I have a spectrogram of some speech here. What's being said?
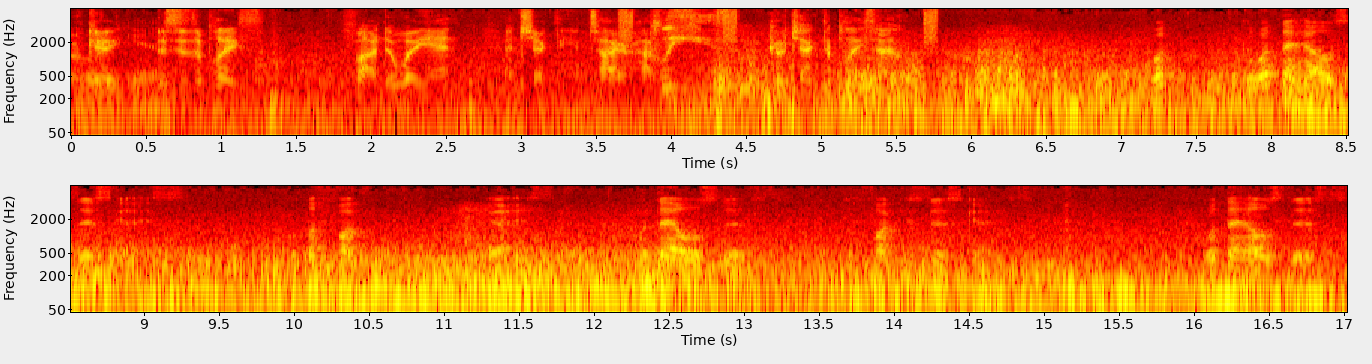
mode. Okay, again. this is the place. Find a way in and check the entire house. Please, go check the place out. What? What the hell is this, guys? What the fuck, guys? What the hell is this? What the fuck is this, guys? What the hell is this?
